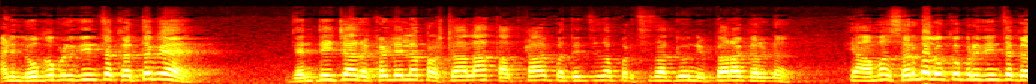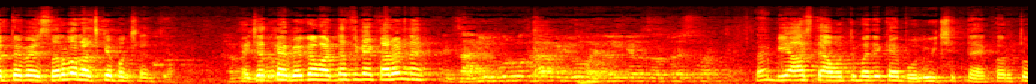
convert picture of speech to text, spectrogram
आणि लोकप्रतिनिधींचं कर्तव्य आहे जनतेच्या रखडलेल्या प्रश्नाला तात्काळ पद्धतीचा प्रतिसाद देऊन निपटारा करणं. हे आम्हा सर्व लोकप्रतिनिधींचं कर्तव्य आहे सर्व राजकीय पक्षांच्या. याच्यात काय वेगळं वाटण्याचं काही कारण नाही जाणीवपूर्वक हा व्हिडिओ व्हायरल केला जातोय तर मी आज त्या बाबतीमध्ये काही बोलू इच्छित नाही परंतु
